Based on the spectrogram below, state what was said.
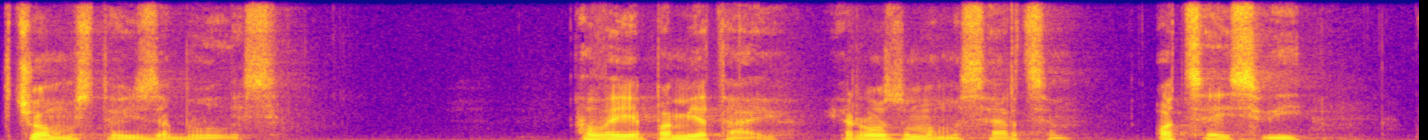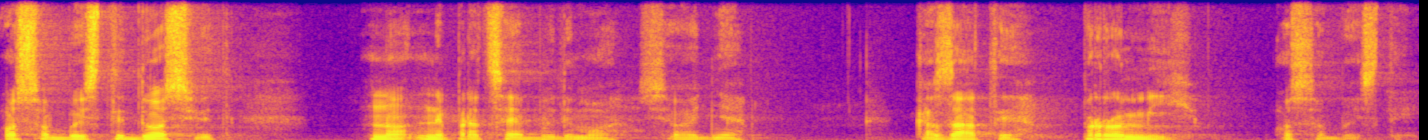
в чомусь то і забулись. Але я пам'ятаю і розумом, і серцем оцей свій особистий досвід. Ну, не про це будемо сьогодні казати про мій особистий.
